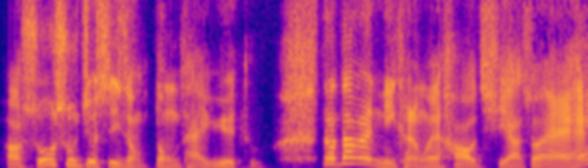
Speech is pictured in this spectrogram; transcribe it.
啊。说书就是一种动态阅读。那当然，你可能会好奇啊，说，哎。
